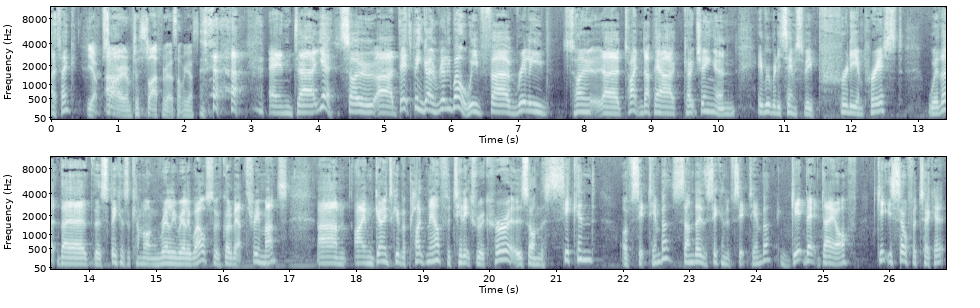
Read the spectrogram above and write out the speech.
I think. Yep. Sorry, Uh, I'm just laughing about something else. and uh, yeah, so uh, that's been going really well. We've uh, really uh, tightened up our coaching, and everybody seems to be pretty impressed with it. The the speakers have come along really, really well. So we've got about three months. Um, I'm going to give a plug now for TEDx Ruakura. is on the second of September, Sunday the second of September. Get that day off. Get yourself a ticket.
